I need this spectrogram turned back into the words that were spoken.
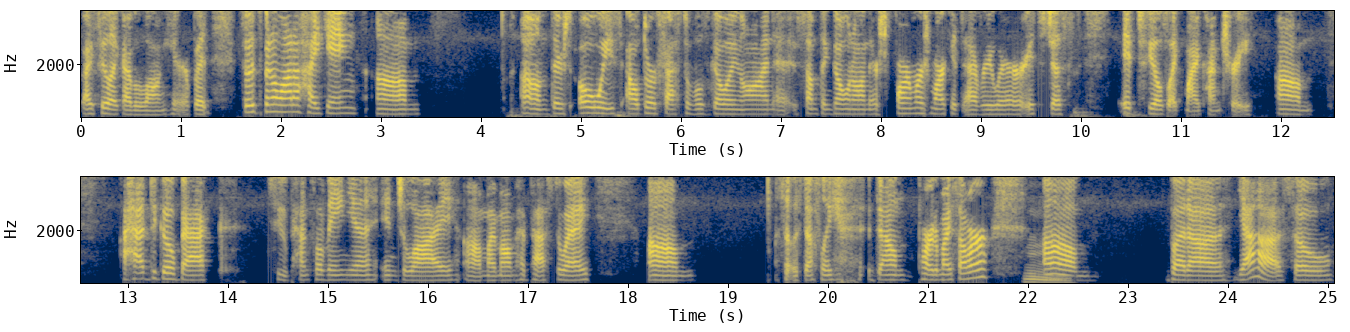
I feel like I belong here. But so it's been a lot of hiking. Um, um, there's always outdoor festivals going on, uh, something going on. There's farmers markets everywhere. It's just it feels like my country. Um, I had to go back to Pennsylvania in July. Uh, my mom had passed away, um, so it was definitely a down part of my summer. Um, but uh, yeah, so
